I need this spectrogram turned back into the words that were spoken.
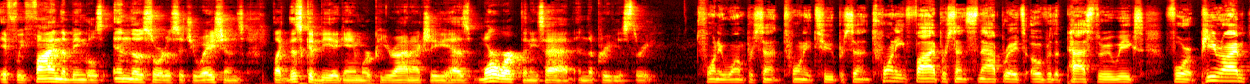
if we find the Bengals in those sort of situations, like this could be a game where Perine actually has more work than he's had in the previous three. 21%, 22%, 25% snap rates over the past three weeks for Perine.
